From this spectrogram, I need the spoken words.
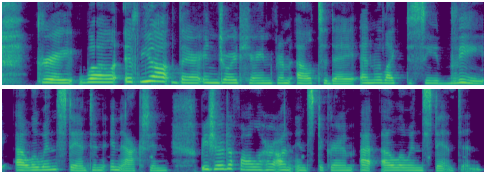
Great. Well, if you out there enjoyed hearing from Elle today and would like to see the Ellowyn Stanton in action, be sure to follow her on Instagram at Ellowyn Stanton.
